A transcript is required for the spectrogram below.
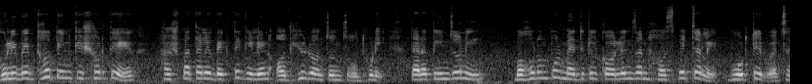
গুলিবিদ্ধ তিন কিশোরকে হাসপাতালে দেখতে গেলেন অধীর রঞ্জন চৌধুরী। তারা তিনজনই বহরমপুর মেডিকেল কলেজ অ্যান্ড হসপিটালে ভর্তি রয়েছে।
